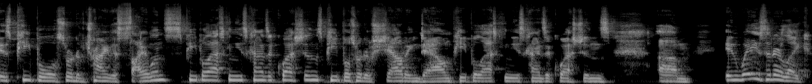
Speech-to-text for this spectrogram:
is people sort of trying to silence people asking these kinds of questions, people sort of shouting down people asking these kinds of questions um, in ways that are like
